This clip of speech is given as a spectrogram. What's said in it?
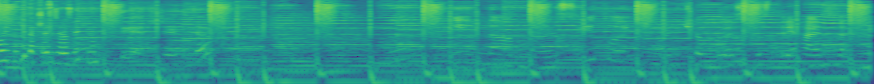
Мої такі, так, що я зараз вип'ю. І нам світло, нічого буде спостерігати за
